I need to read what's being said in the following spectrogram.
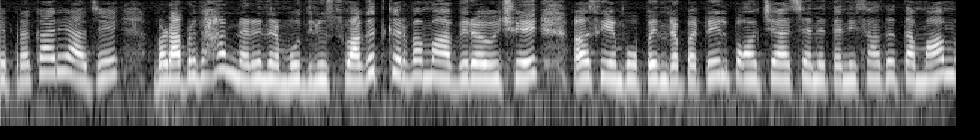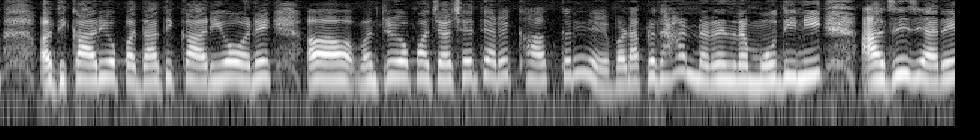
જે પ્રકારે આજે વડા વડાપ્રધાન નરેન્દ્ર મોદીનું સ્વાગત કરવામાં આવી રહ્યું છે. સીએમ ભૂપેન્દ્ર પટેલ પહોંચ્યા છે અને તેની સાથે તમામ અધિકારીઓ, પદાધિકારીઓ અને મંત્રીઓ પહોંચ્યા છે. ત્યારે ખાસ કરીને વડાપ્રધાન નરેન્દ્ર મોદીની આજે જ્યારે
